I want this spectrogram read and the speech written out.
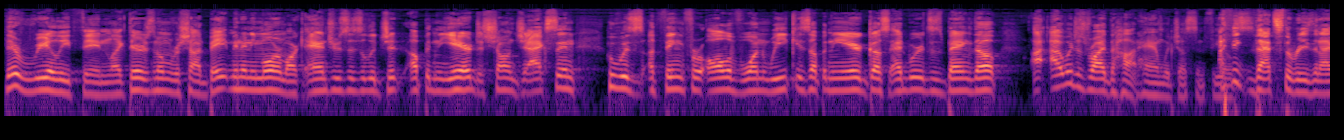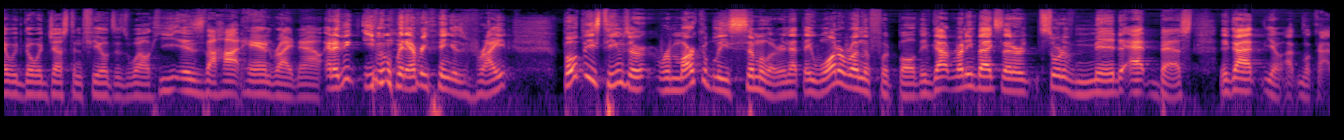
they're really thin. Like there's no Rashod Bateman anymore. Mark Andrews is legit up in the air. DeSean Jackson, who was a thing for all of one week, is up in the air. Gus Edwards is banged up. I, I would just ride the hot hand with Justin Fields. I think that's the reason I would go with Justin Fields as well. He is the hot hand right now. And I think even when everything is right, both these teams are remarkably similar in that they want to run the football. They've got running backs that are sort of mid at best. They've got, you know, uh, look, uh,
